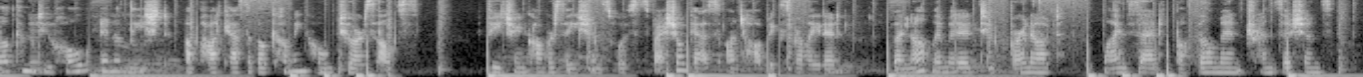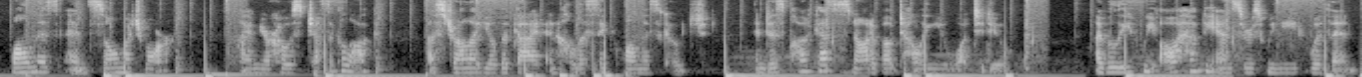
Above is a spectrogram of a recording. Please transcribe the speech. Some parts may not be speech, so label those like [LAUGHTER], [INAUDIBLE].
Welcome to Whole and Unleashed, a podcast about coming home to ourselves, featuring conversations with special guests on topics related, but not limited to burnout, mindset, fulfillment, transitions, wellness, and so much more. I am your host, Jessica Lock, Astrala yoga guide and holistic wellness coach. And this podcast is not about telling you what to do. I believe we all have the answers we need within.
